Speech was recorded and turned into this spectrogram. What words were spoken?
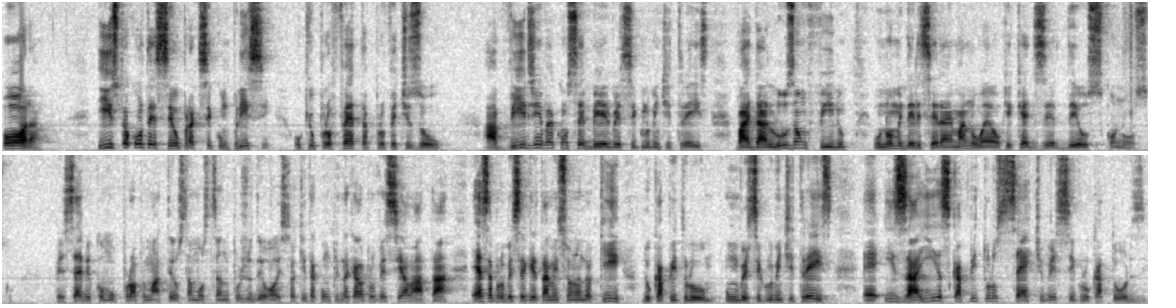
Ora, isto aconteceu para que se cumprisse o que o profeta profetizou. A virgem vai conceber, versículo 23, vai dar luz a um filho, o nome dele será Emanuel, que quer dizer Deus conosco. Percebe como o próprio Mateus está mostrando para o judeu, oh, isso aqui está cumprindo aquela profecia lá, tá? Essa profecia que ele está mencionando aqui, do capítulo 1, versículo 23, é Isaías capítulo 7, versículo 14.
